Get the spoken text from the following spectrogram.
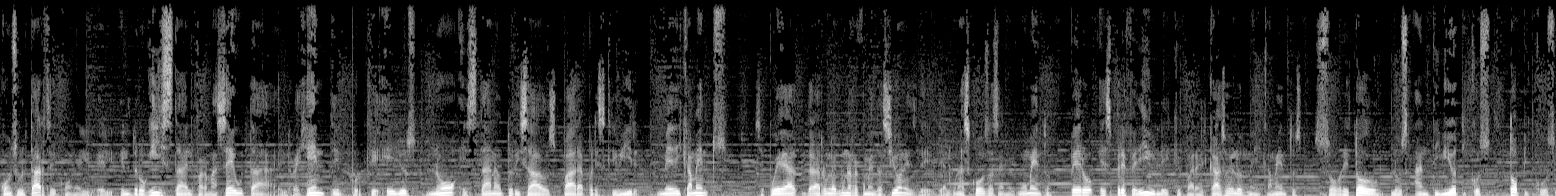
consultarse con el, droguista, el farmacéuta, el regente, porque ellos no están autorizados para prescribir medicamentos. Se puede dar algunas recomendaciones de, algunas cosas en algún momento, pero es preferible que para el caso de los medicamentos, sobre todo los antibióticos tópicos,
